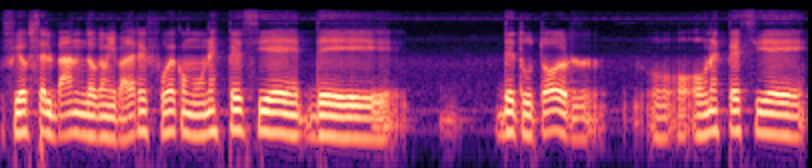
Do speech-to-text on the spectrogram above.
fui observando que mi padre fue como una especie de, de tutor o, una especie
